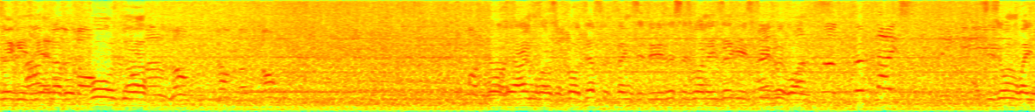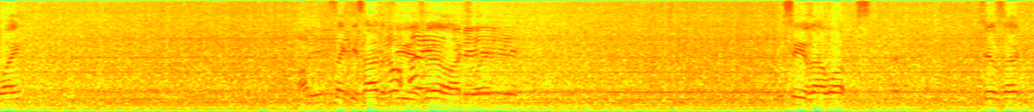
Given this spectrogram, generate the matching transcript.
Zyggy's getting a bit bored there. The anglers have got different things to do. This is one of Zyggy's favourite ones. It's his own white wine. I think he's had a few as well, actually. We'll see if that works. Cheers, Zig.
